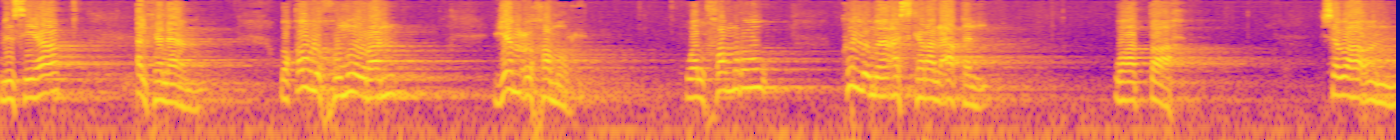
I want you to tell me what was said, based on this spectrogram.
من سياق الكلام. وقول خمورا جمع خمر والخمر كل ما أسكر العقل وغطاه سواء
